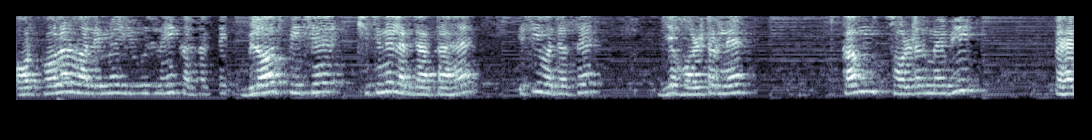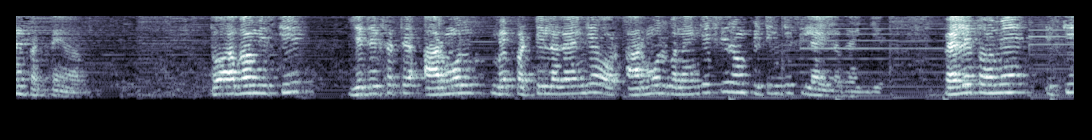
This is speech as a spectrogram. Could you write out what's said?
और कॉलर वाले में यूज़ नहीं कर सकते। ब्लाउज पीछे खींचने लग जाता है। इसी वजह से ये हॉल्टर नेक कम शोल्डर में भी पहन सकते हैं आप। तो अब हम इसकी, ये देख सकते हैं आर्मोल में पट्टी लगाएँगे और आर्मोल बनाएँगे, फिर हम फिटिंग की सिलाई लगाएँगे। पहले तो हमें इसकी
